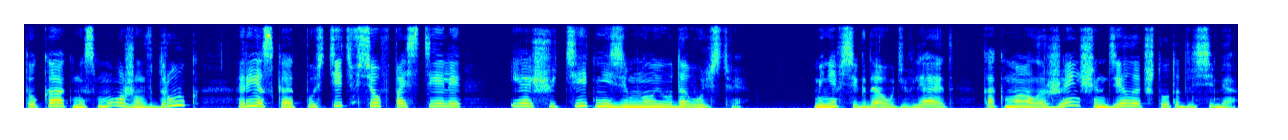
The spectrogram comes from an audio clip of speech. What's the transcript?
то как мы сможем вдруг резко отпустить все в постели и ощутить неземное удовольствие? Меня всегда удивляет, как мало женщин делает что-то для себя.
